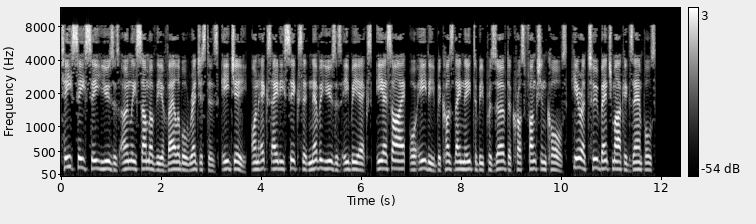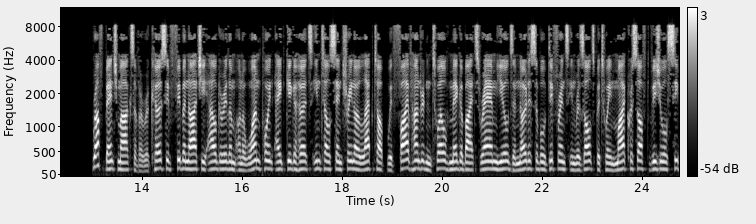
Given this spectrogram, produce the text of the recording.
TCC uses only some of the available registers e.g., on x86 it never uses EBX, ESI, or ED because they need to be preserved across function calls. Here are two benchmark examples. Rough benchmarks of a recursive Fibonacci algorithm on a 1.8 GHz Intel Centrino laptop with 512 MB RAM yields a noticeable difference in results between Microsoft Visual C++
